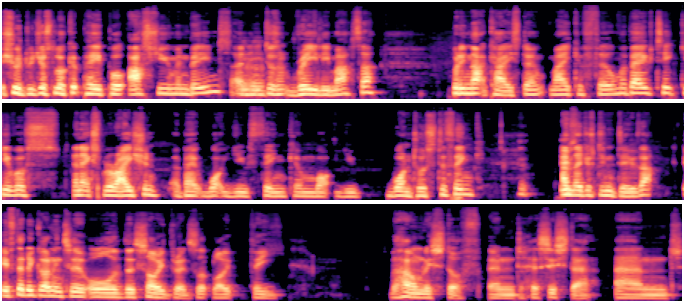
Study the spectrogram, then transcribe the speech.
should we just look at people as human beings and it doesn't really matter? But in that case, don't make a film about it. Give us an exploration about what you think and what you want us to think. And they just didn't do that. if they'd have gone into all of the side threads, like the the homeless stuff and her sister and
